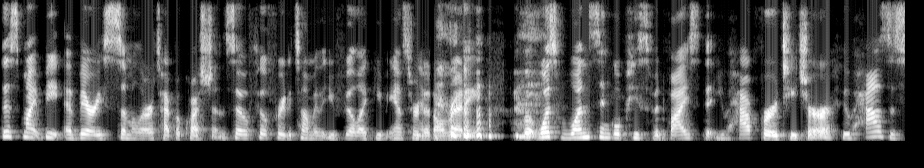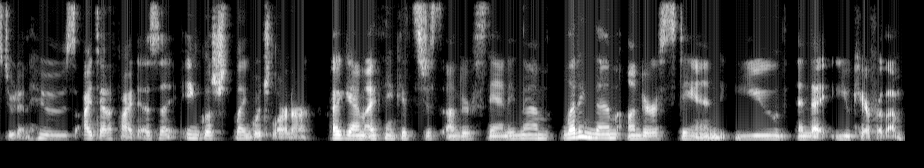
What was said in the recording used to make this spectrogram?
This might be a very similar type of question. So feel free to tell me that you feel like you've answered it already. but what's one single piece of advice that you have for a teacher who has a student who's identified as an English language learner? Again, I think it's just understanding them, letting them understand you and that you care for them.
